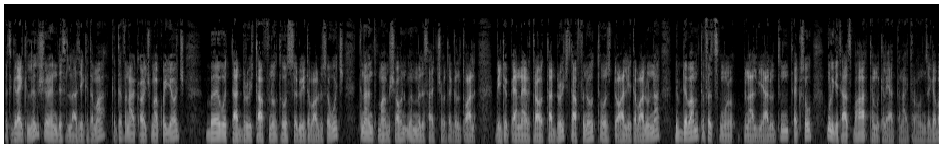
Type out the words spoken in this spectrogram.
በትግራይ ክልል ሽረ እንደ ስላሴ ከተማ ከተፈናቃዮች ማቆያዎች በወታደሮች ታፍነው ተወሰዱ የተባሉ ሰዎች ትናንት ማምሻውን መመለሳቸው ተገልጧል። በኢትዮጵያና ኤርትራ ወታደሮች ታፍነው ተወስደዋል የተባሉና ድብደባም ተፈጽሞብናል ያሉትን ጠቅሶ ሙልጌታ አጽብሃ ከመቀሌ ያጠናቀረውን ዘገባ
